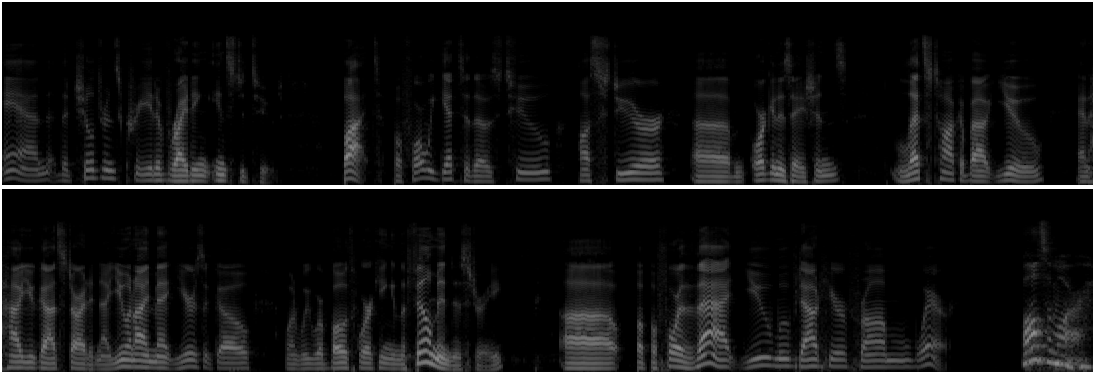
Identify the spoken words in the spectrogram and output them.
and the Children's Creative Writing Institute. But before we get to those two austere um, organizations, let's talk about you and how you got started. Now, you and I met years ago when we were both working in the film industry. Uh, but before that, you moved out here from where? Baltimore.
